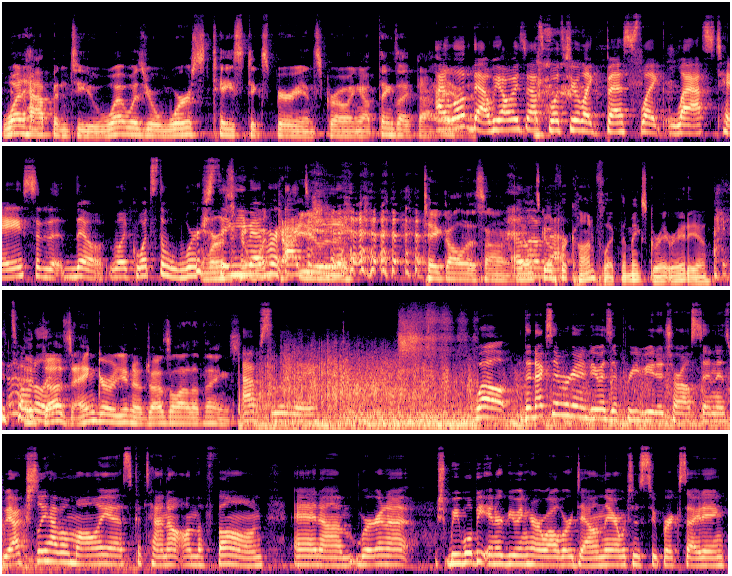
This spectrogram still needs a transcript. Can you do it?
What happened to you? What was your worst taste experience growing up? Things like that. I Anyway. love that. We always ask, "What's your like best like last taste?" And uh, no, like, what's the worst, Worst- thing you ever had to eat? to take all this on. Yeah, let's go that. for conflict. That makes great radio. totally. It does. Anger, you know, drives a lot of things. Absolutely. Well, the next thing we're going to do as a preview to Charleston is we actually have Amalia Scatena on the phone, and um, we're gonna we will be interviewing her while we're down there, which is super exciting.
